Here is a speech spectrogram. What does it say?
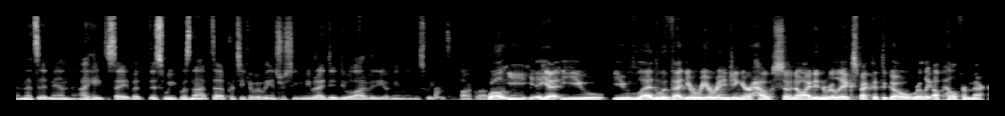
and that's it, man. I hate to say it, but this week was not uh, particularly interesting to me. But I did do a lot of video gaming this week, which we'll talk about. Well, you, yeah, you you led with that you're rearranging your house. So no, I didn't really expect it to go really uphill from there.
